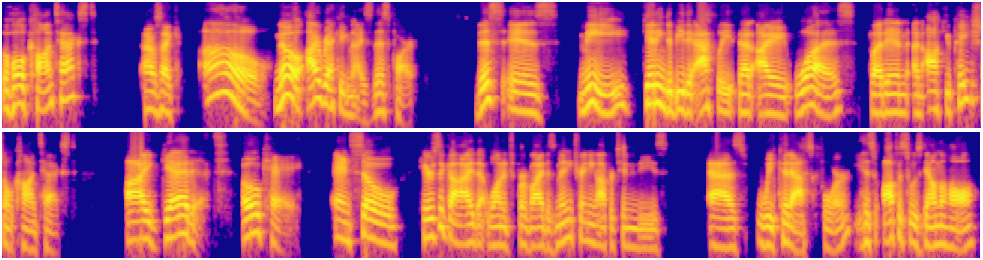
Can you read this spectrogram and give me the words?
the whole context. I was like, oh, no, I recognize this part. This is me getting to be the athlete that I was, but in an occupational context. I get it. Okay. And so here's a guy that wanted to provide as many training opportunities as we could ask for. His office was down the hall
